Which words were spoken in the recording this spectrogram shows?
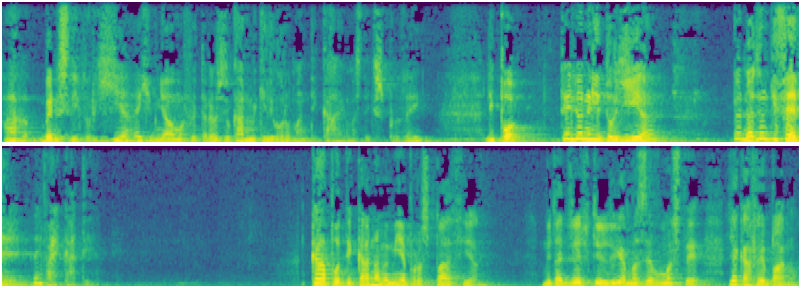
α, μπαίνει στη λειτουργία, έχει μια όμορφη τεράστια, το κάνουμε και λίγο ρομαντικά, είμαστε και σπουδαίοι. Λοιπόν, τελειώνει η λειτουργία, παίρνει ένα και φεύγει. Δεν υπάρχει κάτι. Κάποτε κάναμε μια προσπάθεια μετά τη δεύτερη λειτουργία μαζεύομαστε για καφέ πάνω.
